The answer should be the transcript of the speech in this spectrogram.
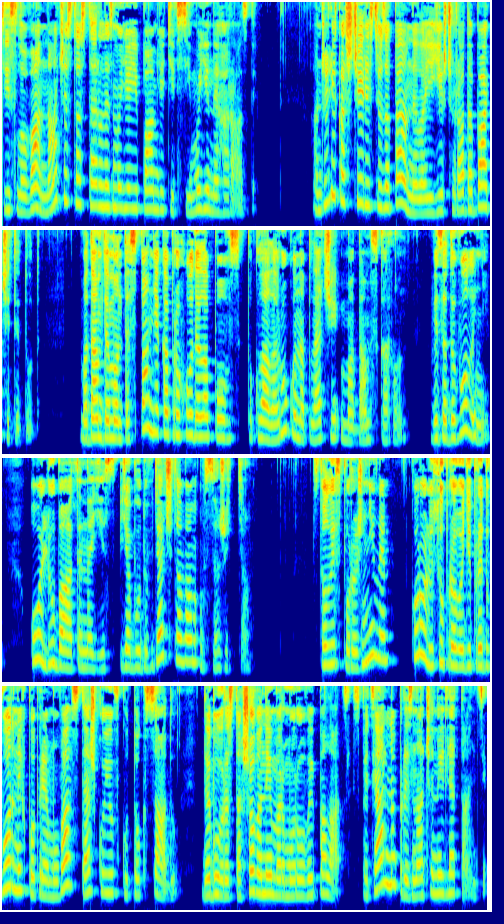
Ці слова начисто стерли з моєї пам'яті всі мої негаразди. Анжеліка з щирістю запевнила її, що рада бачити тут. Мадам де Монтеспан, яка проходила повз, поклала руку на плечі мадам Скарон. Ви задоволені? О, люба Атенаїс, я буду вдячна вам усе життя. Столи спорожніли, король у супроводі придворних попрямував стежкою в куток саду, де був розташований мармуровий палац, спеціально призначений для танців.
